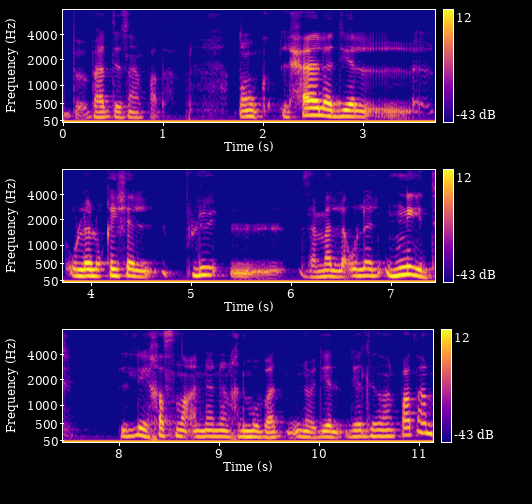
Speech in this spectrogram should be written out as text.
بهاد design pattern donc الحالة ديال ولا الوقيته بلو زعما ولا ال need اللي خاصنا أننا نخدموا بهذا النوع ديال ديال design pattern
